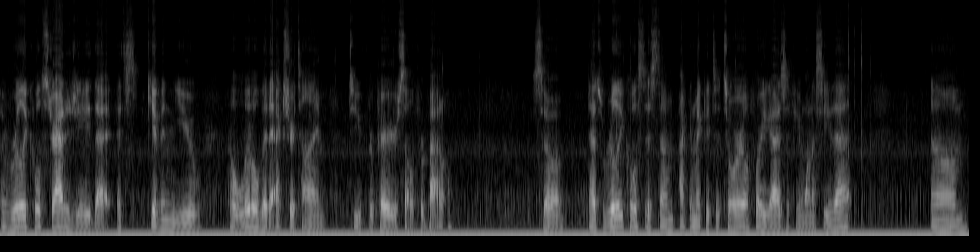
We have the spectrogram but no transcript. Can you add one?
a really cool strategy that it's given you a little bit of extra time to prepare yourself for battle. So that's a really cool system. I can make a tutorial for you guys if you want to see that. Um,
